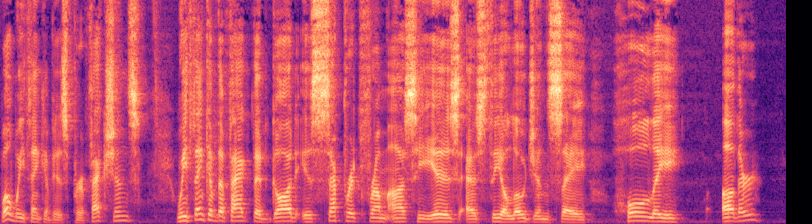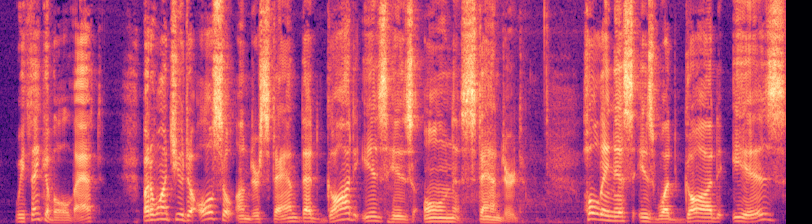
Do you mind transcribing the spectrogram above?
Well, we think of his perfections. We think of the fact that God is separate from us. He is, as theologians say, wholly other. We think of all that. But I want you to also understand that God is his own standard. Holiness is what God is,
